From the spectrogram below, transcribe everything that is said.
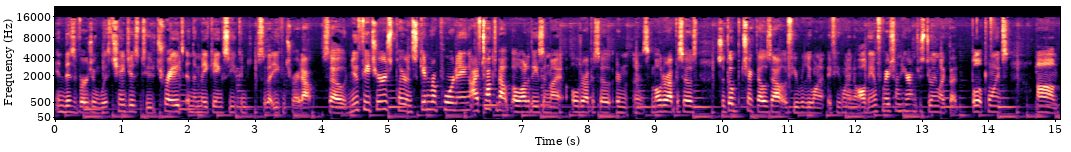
in this version with changes to trades in the making so you can so that you can try it out. So new features, player and skin reporting. I've talked about a lot of these in my older episode or uh, some older episodes. So go check those out if you really want to if you want to know all the information on here. I'm just doing like the bullet points. Um,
